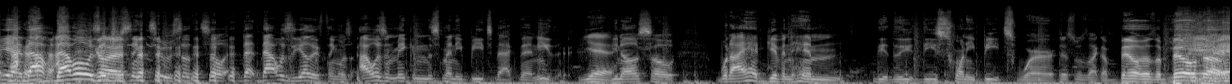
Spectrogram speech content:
yeah, that that one was Go ahead. interesting too. So so that that was the other thing was I wasn't making this many beats back then either. Yeah. You know, so what I had given him the, the, these 20 beats were This was like a build. It was a build up. It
